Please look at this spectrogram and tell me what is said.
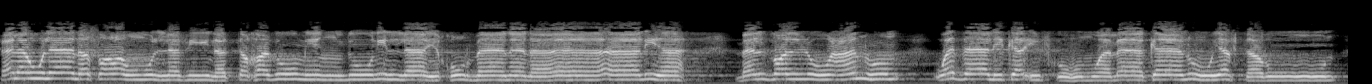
فلولا نصرهم الذين اتخذوا من دون الله قربانا آلهة بل ضلوا عنهم وذلك إفكهم وما كانوا يفترون.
